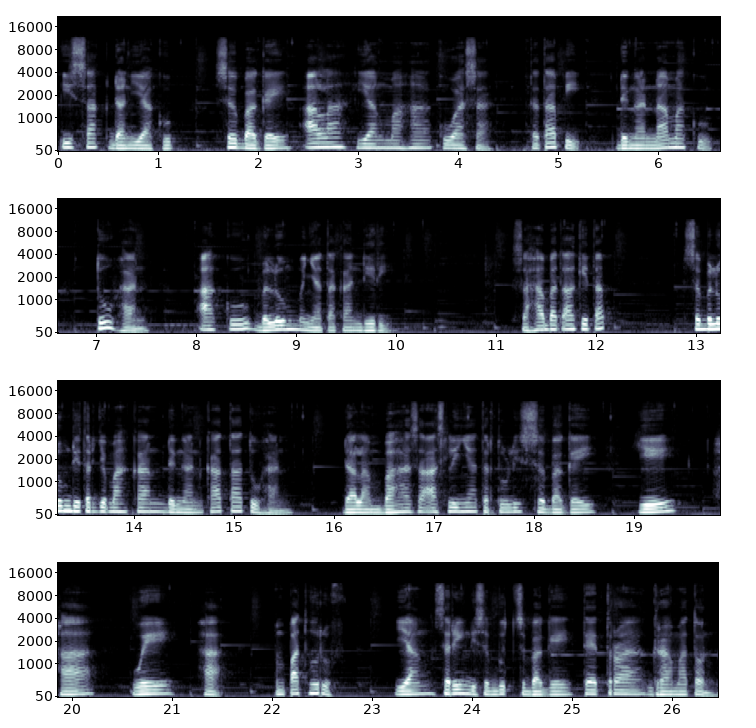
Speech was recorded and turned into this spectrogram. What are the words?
Ishak dan Yakub sebagai Allah yang Maha Kuasa, tetapi dengan namaku Tuhan, aku belum menyatakan diri." Sahabat Alkitab, sebelum diterjemahkan dengan kata Tuhan, dalam bahasa aslinya tertulis sebagai Y, H, W, H, empat huruf yang sering disebut sebagai tetragramaton.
